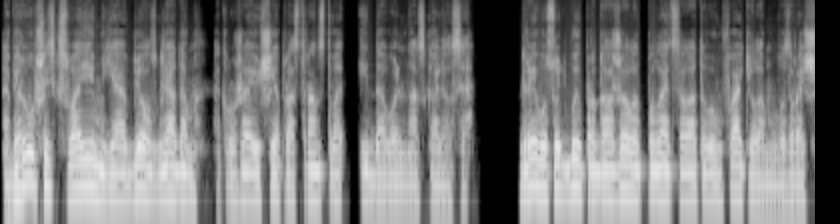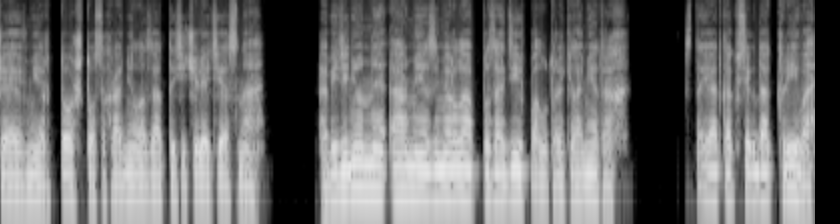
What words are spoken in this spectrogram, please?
Обернувшись к своим, я обвел взглядом окружающее пространство и довольно оскалился. Древо судьбы продолжало пылать салатовым факелом, возвращая в мир то, что сохранило за тысячелетия сна. Объединенная армия замерла позади в полутора километрах. Стоят, как всегда, криво,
